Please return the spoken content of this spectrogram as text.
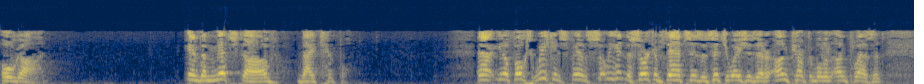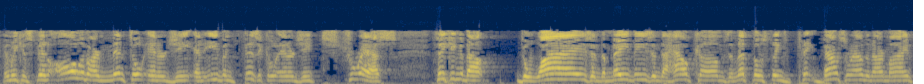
O God in the midst of thy temple. Now, you know, folks, we can spend so we get into circumstances and situations that are uncomfortable and unpleasant, and we can spend all of our mental energy and even physical energy, stress, thinking about the whys and the maybes and the how comes, and let those things bounce around in our mind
